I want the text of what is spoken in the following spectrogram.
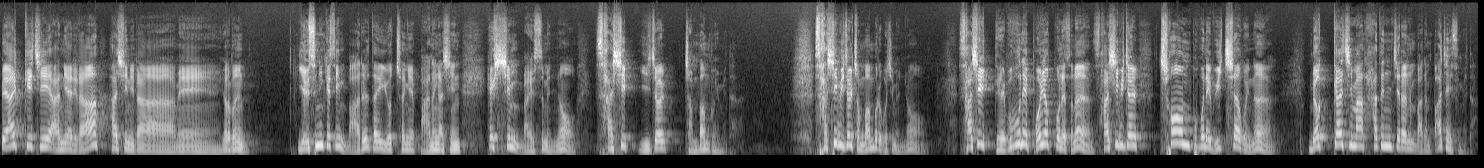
빼앗기지 아니하리라 하시니라 네. 여러분 예수님께서 이 마르다의 요청에 반응하신 핵심 말씀은요 42절 전반부입니다 42절 전반부를 보시면요 사실 대부분의 번역본에서는 42절 처음 부분에 위치하고 있는 몇 가지만 하든지라는 말은 빠져 있습니다.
